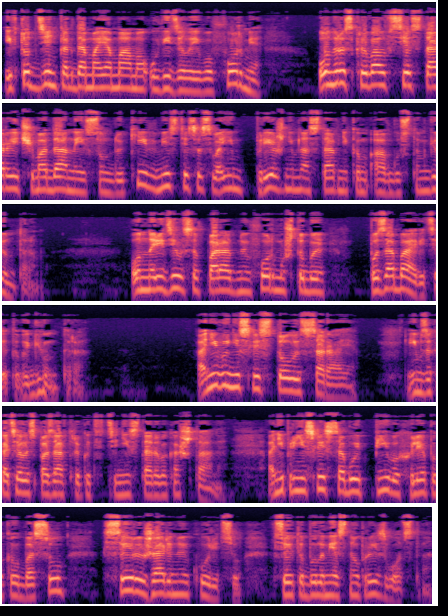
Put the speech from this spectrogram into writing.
И в тот день, когда моя мама увидела его в форме, он раскрывал все старые чемоданы и сундуки вместе со своим прежним наставником Августом Гюнтером. Он нарядился в парадную форму, чтобы позабавить этого Гюнтера. Они вынесли стол из сарая. Им захотелось позавтракать в тени старого каштана. Они принесли с собой пиво, хлеб и колбасу, сыр и жареную курицу. Все это было местного производства.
